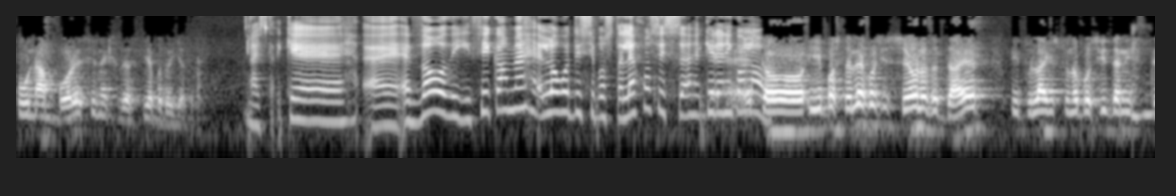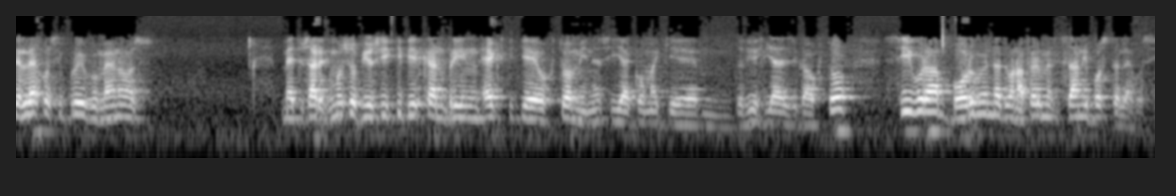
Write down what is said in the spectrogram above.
που να μπορέσει να εξεταστεί από τον γιατρό. Και ε, εδώ οδηγηθήκαμε λόγω της υποστελέχωσης, ε, κύριε Νικολάου. το, η υποστελέχωση σε όλα τα ΤΑΕΠ, ή τουλάχιστον όπως ήταν η στελέχωση προηγουμένως, με τους αριθμούς οι οποίους υπήρχαν πριν 6 και 8 μήνες ή ακόμα και το 2018, σίγουρα μπορούμε να το αναφέρουμε σαν υποστελέχωση.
